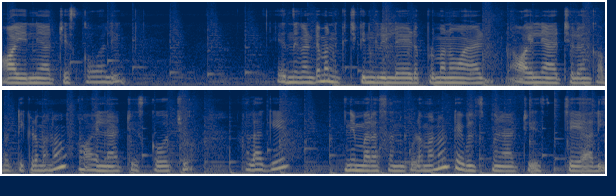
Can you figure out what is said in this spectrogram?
ఆయిల్ని యాడ్ చేసుకోవాలి. ఎందుకంటే మనకి చికెన్ గ్రిల్ అయ్యేటప్పుడు మనం యాడ్ ఆయిల్ని యాడ్ చేయలేం కాబట్టి ఇక్కడ మనం ఆయిల్ని యాడ్ చేసుకోవచ్చు. అలాగే నిమ్మరసాన్ని కూడా మనం టేబుల్ స్పూన్ యాడ్ చే చేయాలి.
